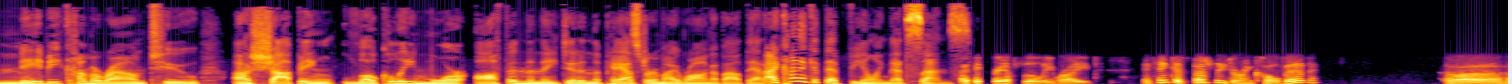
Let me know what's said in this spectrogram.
maybe come around to uh, shopping locally more often than they did in the past, or am I wrong about that? I kind of get that feeling, that sense. I think you're absolutely right. I think especially during COVID, uh,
